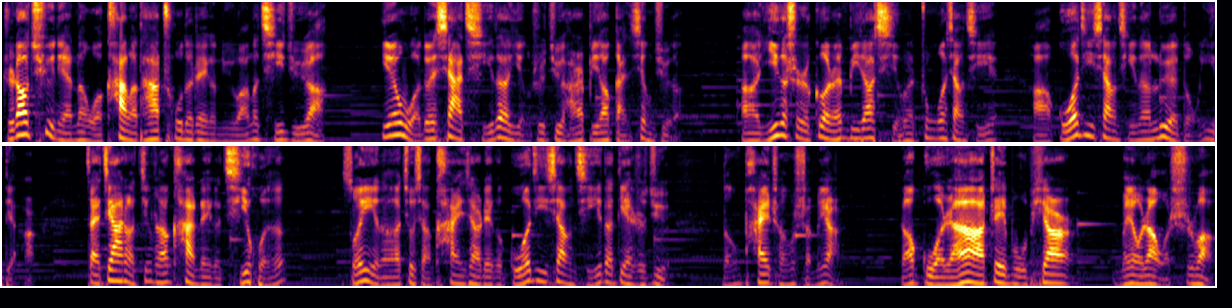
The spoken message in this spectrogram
直到去年呢，我看了他出的这个《女王的棋局》啊。因为我对下棋的影视剧还是比较感兴趣的。呃，一个是个人比较喜欢中国象棋啊，国际象棋呢略懂一点儿，再加上经常看这个《棋魂》，所以呢就想看一下这个国际象棋的电视剧能拍成什么样。然后果然啊，这部片儿没有让我失望。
